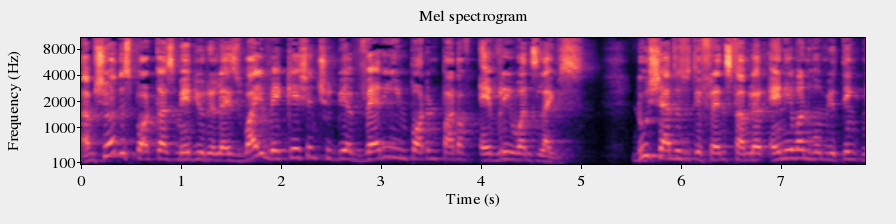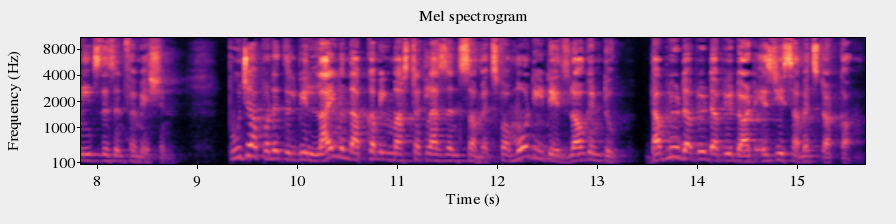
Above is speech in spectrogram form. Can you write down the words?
I'm sure this podcast made you realize why vacation should be a very important part of everyone's lives. Do share this with your friends, family, or anyone whom you think needs this information. Puja Puneet will be live in the upcoming masterclasses and summits. For more details, log into www.sgsummits.com.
